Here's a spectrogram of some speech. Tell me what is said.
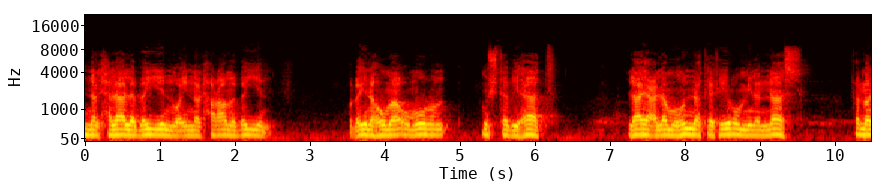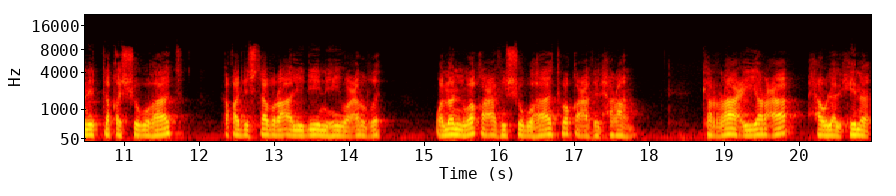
إن الحلال بين وإن الحرام بين وبينهما أمور مشتبهات لا يعلمهن كثير من الناس فمن اتقى الشبهات فقد استبرأ لدينه وعرضه ومن وقع في الشبهات وقع في الحرام. كالراعي يرعى حول الحمى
